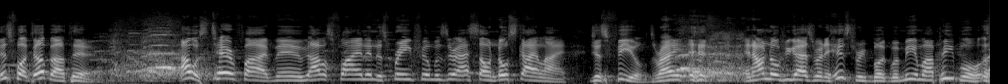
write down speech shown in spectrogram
it's fucked up out there. I was terrified, man. I was flying into Springfield, Missouri. I saw no skyline, just fields, right? and I don't know if you guys read a history book, but me and my people,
